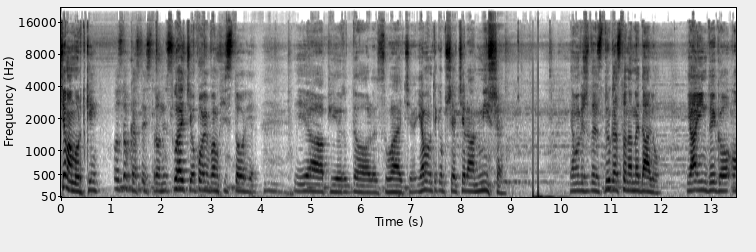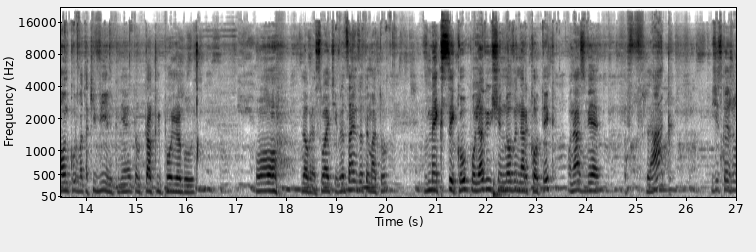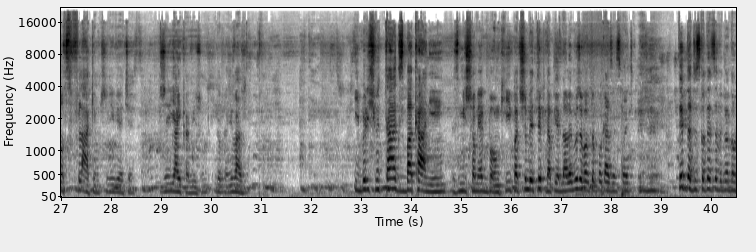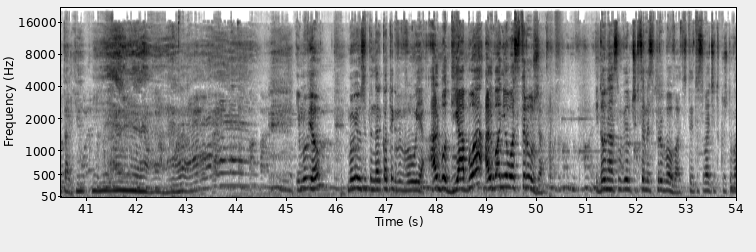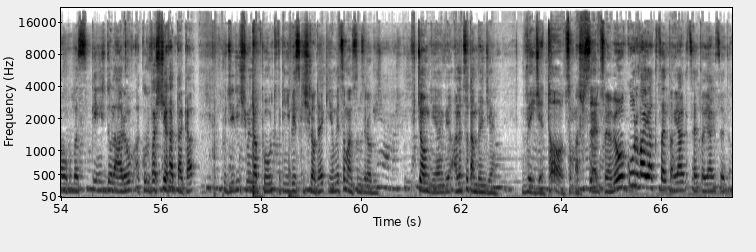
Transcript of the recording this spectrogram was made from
Siema mordki. Ozdóbka z tej strony. Słuchajcie, opowiem wam historię. Ja pierdolę, słuchajcie. Ja mam takiego przyjaciela Miszę. Ja mówię, że to jest druga strona medalu. Ja indygo, on kurwa taki wilk, nie? To taki pojebus. O, dobra, słuchajcie, wracając do tematu. W Meksyku pojawił się nowy narkotyk o nazwie flak. Mi się skojarzyło z flakiem, czyli wiecie, że jajka wiszą. Dobra, nieważne. I byliśmy tak zbakani z Miszą jak bąki. I patrzymy, typ napierdala, muszę wam to pokazać, słuchajcie. Typ na dyskotece wyglądał tak. I mówią, mówią, że ten narkotyk wywołuje albo diabła, albo anioła stróża. Do nas mówią, czy chcemy spróbować. Ty to słuchajcie, to kosztowało chyba z 5 dolarów, a kurwa ściecha taka. Podzieliliśmy na pół, to taki niebieski środek. I ja mówię, co mam z tym zrobić? Wciągnie. Ja mówię, ale co tam będzie? Wyjdzie to, co masz w sercu. Ja mówię, o kurwa, ja chcę to, ja chcę to, ja chcę to.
